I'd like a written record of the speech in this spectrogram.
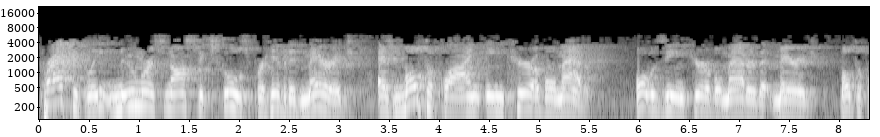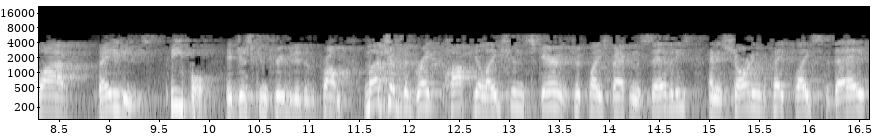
Practically, numerous Gnostic schools prohibited marriage as multiplying incurable matter. What was the incurable matter that marriage multiplied? Babies, people. It just contributed to the problem. Much of the great population scare that took place back in the 70s and is starting to take place today,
